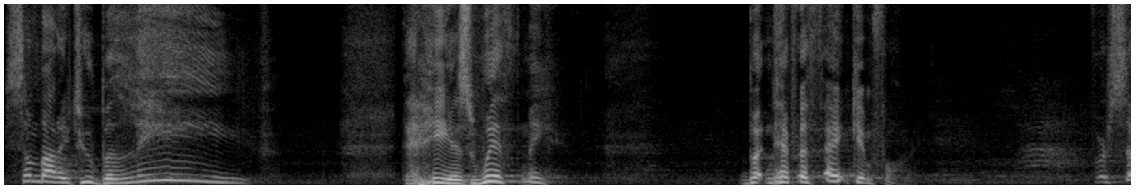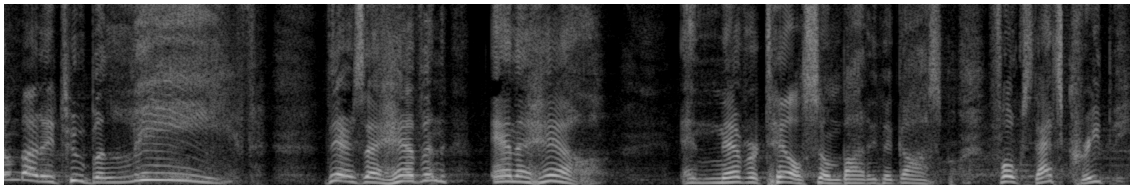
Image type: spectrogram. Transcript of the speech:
Somebody to believe that He is with me, but never thank Him for it. For somebody to believe there's a heaven and a hell and never tell somebody the gospel. Folks, that's creepy.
